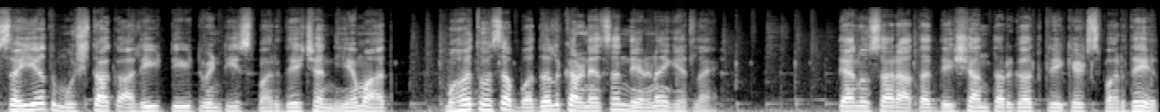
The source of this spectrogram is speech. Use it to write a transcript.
सय्यद मुश्ताक अली टी ट्वेंटी स्पर्धेच्या नियमात महत्त्वाचा बदल करण्याचा निर्णय घेतलाय. त्यानुसार आता देशांतर्गत क्रिकेट स्पर्धेत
